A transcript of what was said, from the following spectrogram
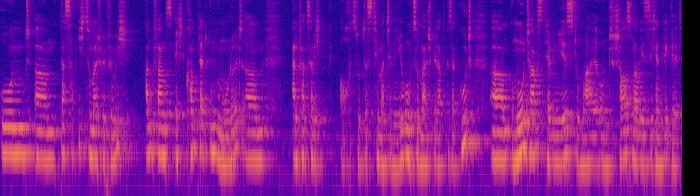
Und ähm, das habe ich zum Beispiel für mich anfangs echt komplett umgemodelt. Ähm, anfangs habe ich auch so das Thema Terminierung zum Beispiel, habe gesagt, gut, ähm, montags terminierst du mal und schaust mal, wie es sich entwickelt.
